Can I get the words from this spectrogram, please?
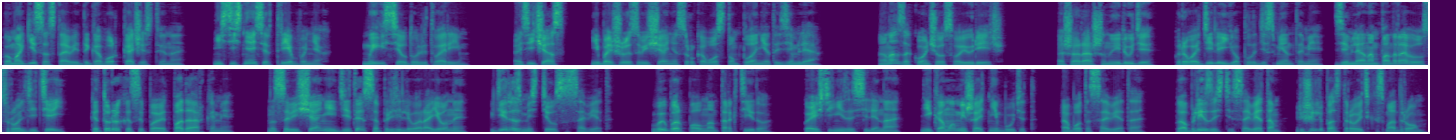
Помоги составить договор качественно. Не стесняйся в требованиях. Мы их все удовлетворим. А сейчас небольшое совещание с руководством планеты Земля. Она закончила свою речь. Ошарашенные люди проводили ее аплодисментами. Землянам понравилась роль детей, которых осыпают подарками. На совещании Дитес определила районы, где разместился совет. Выбор пал на Антарктиду. Почти не заселена, никому мешать не будет. Работа совета. Поблизости советом решили построить космодром.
